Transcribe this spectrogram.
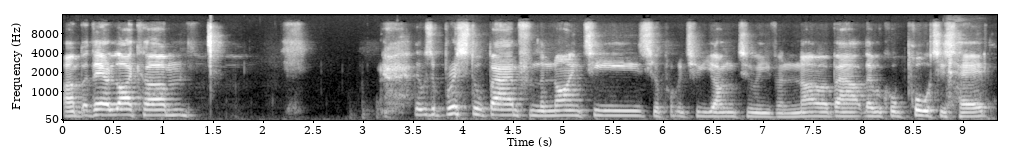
Um, but they're like um there was a Bristol band from the 90s you're probably too young to even know about. They were called Portishead.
